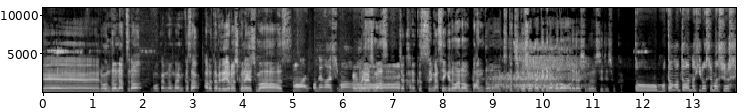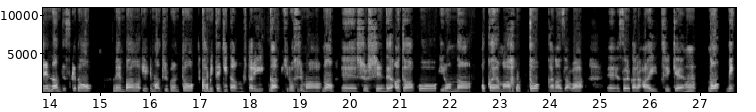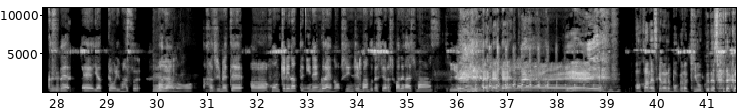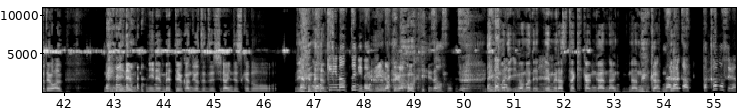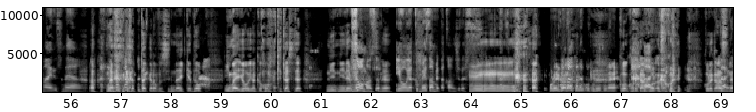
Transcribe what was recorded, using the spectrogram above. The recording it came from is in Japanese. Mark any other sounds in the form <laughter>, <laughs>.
えー、ロンドンラッツのボーカルのまみこさん、改めてよろしくお願いします。はい、お願いします。お願いしますじゃあ軽くすいませんけども、あの、バンドのちょっと自己紹介的なものをお願いしてもよろしいでしょうか？と、もともとあの、広島出身なんですけど、メンバーが今自分と上手ギターの二人が広島の、えー出身で、あとはこう、いろんな岡山と金沢、えーそれから愛知県のミックスで、えーやっております。まだあの、初めて、あー本気になって2年ぐらいの新人バンドです。よろしくお願いします。イェイイェイイェイイェイイェイええー、わかんないですけどね、僕の記憶で定かでは、2年、二年目っていう感じが全然しないんですけど、2本気になって2年本気になってが。本気でそうそうです。今まで、<laughs> 今まで眠らせた期間が何、何年かあって、長かったかもしれないですね。あ、長かったからもしんないけど、<laughs> 今ようやく本気出して、2, 二年目そうなんですよね。ようやく目覚めた感じです。うんうんうん。これからということですね。ここれから、これ、これ、これからですね。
